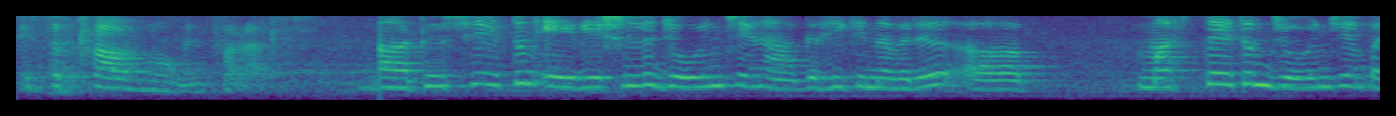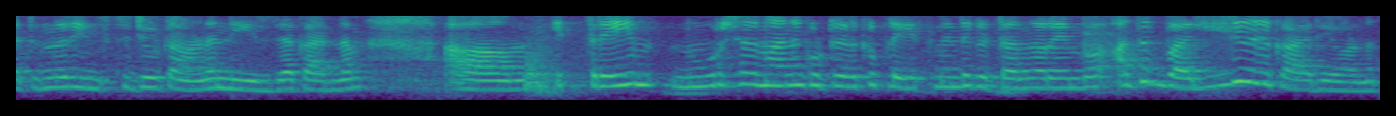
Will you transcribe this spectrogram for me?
it's a proud moment for us തീർച്ചയായിട്ടും ഏവിയേഷനിൽ ജോയിൻ ചെയ്യാൻ ആഗ്രഹിക്കുന്നവർ മസ്റ്റായിട്ടും ജോയിൻ ചെയ്യാൻ പറ്റുന്ന ഒരു ഇൻസ്റ്റിറ്റ്യൂട്ടാണ് നീർജ. കാരണം ഇത്രയും നൂറ് ശതമാനം കുട്ടികൾക്ക് പ്ലേസ്മെന്റ് കിട്ടുക എന്ന് പറയുമ്പോൾ അത് വലിയൊരു കാര്യമാണ്.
